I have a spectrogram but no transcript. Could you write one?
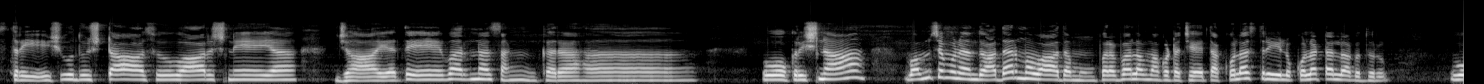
స్త్రీషు దుష్టాసు వార్ష్ణేయ జాయతే వర్ణశంకర. ఓ కృష్ణ వంశమునందు అధర్మవాదము ప్రబలమగుట చేత కుల స్త్రీలు కులటలగుదురు. ఓ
